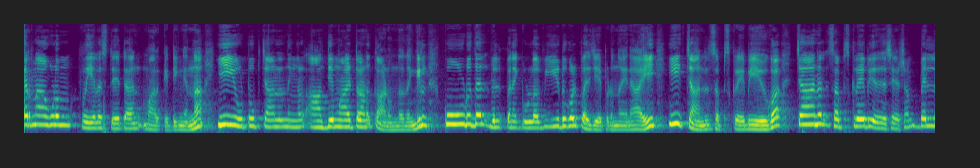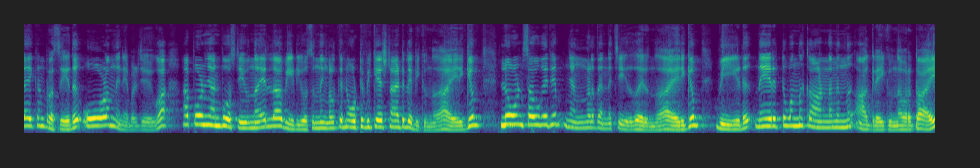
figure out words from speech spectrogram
Ernakulam real estate and marketing എന്ന ഈ യൂട്യൂബ് ചാനൽ നിങ്ങൾ ആദ്യമായിട്ടാണ് കാണുന്നതെങ്കിൽ കൂടുതൽ വിൽപ്പനയ്ക്കുള്ള വീടുകൾ പരിചയപ്പെടുന്നതിനായി ഈ ചാനൽ സബ്സ്ക്രൈബ് ചെയ്യുക. ചാനൽ സബ്സ്ക്രൈബ് ചെയ്ത ശേഷം ബെല്ലൈക്കൺ പ്രസ് ചെയ്ത് ഓളം എനേബിൾ ചെയ്യുക. അപ്പോൾ ഞാൻ പോസ്റ്റ് ചെയ്യുന്ന എല്ലാ വീഡിയോസും നിങ്ങൾക്ക് നോട്ടിഫിക്കേഷനായിട്ട് ലഭിക്കുന്നതായിരിക്കും. ലോൺ സൗകര്യം ഞങ്ങൾ തന്നെ ചെയ്തു തരുന്നതായിരിക്കും. വീട് നേരിട്ട് വന്ന് കാണണമെന്ന് ആഗ്രഹിക്കുന്നവർക്കായി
